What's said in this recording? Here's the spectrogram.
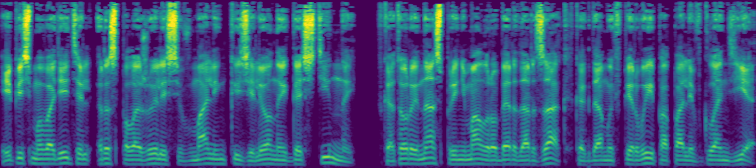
и письмоводитель расположились в маленькой зеленой гостиной, в которой нас принимал Роберт Дарзак, когда мы впервые попали в Гландье.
